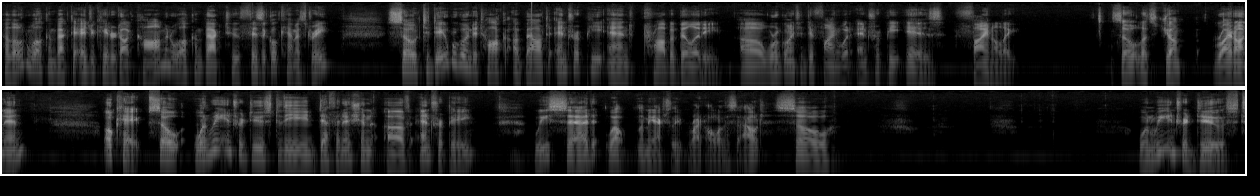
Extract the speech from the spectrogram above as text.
Hello and welcome back to educator.com and welcome back to physical chemistry. So today we're going to talk about entropy and probability. Uh, we're going to define what entropy is, finally. So let's jump right on in. Okay, so when we introduced the definition of entropy, we said, well, let me actually write all of this out. So when we introduced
